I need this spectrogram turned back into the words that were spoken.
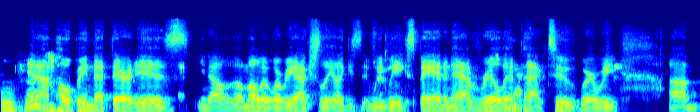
Mm-hmm. And I'm hoping that there is, you know, a moment where we actually, like said, we, we expand and have real impact yeah. too, where we, um,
